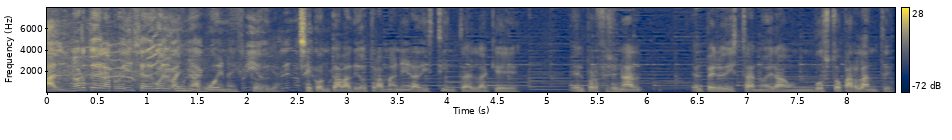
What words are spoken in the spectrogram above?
al norte de la provincia de Huelva. Una buena historia. Se contaba de otra manera distinta en la que el profesional, el periodista no era un busto parlante,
